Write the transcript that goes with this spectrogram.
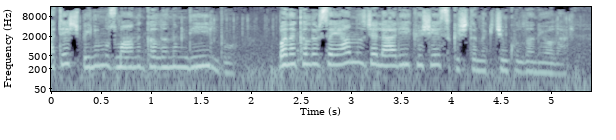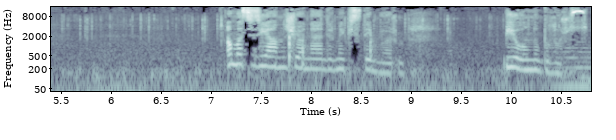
Ateş benim uzmanlık alanım değil bu. Bana kalırsa yalnızca Lale'yi köşeye sıkıştırmak için kullanıyorlar. Ama sizi yanlış yönlendirmek istemiyorum. Bir yolunu buluruz.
